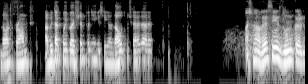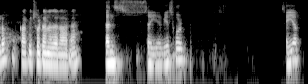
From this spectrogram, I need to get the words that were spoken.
डॉट प्रॉम्प्ट अभी तक कोई क्वेश्चन तो नहीं है किसी का? दाऊद कुछ कहना चाह रहे अच्छा वैसे ये जूम कर लो काफ़ी छोटा नज़र आ रहा है। सही है वीएस कोड सही अब है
